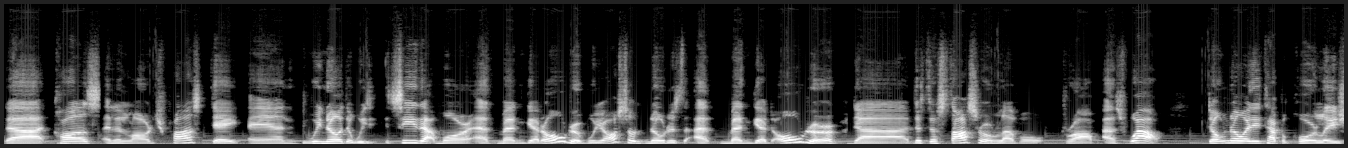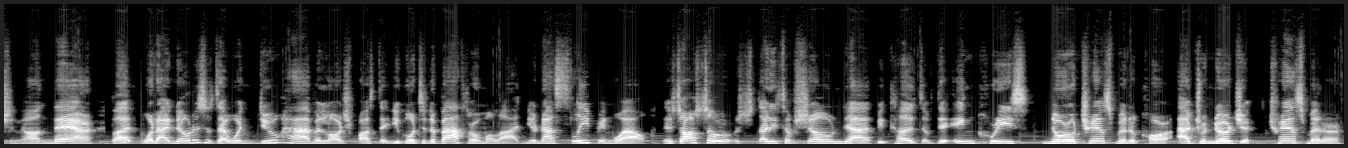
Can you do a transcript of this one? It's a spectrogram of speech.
that cause an enlarged prostate. And we know that we see that more as men get older. We also notice that as men get older that the testosterone level drop as well. Don't know any type of correlation on there, but what I notice is that when you do have enlarged prostate, you go to the bathroom a lot. You're not sleeping well. There's also studies have shown that because of the increased neurotransmitter called adrenergic transmitter,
